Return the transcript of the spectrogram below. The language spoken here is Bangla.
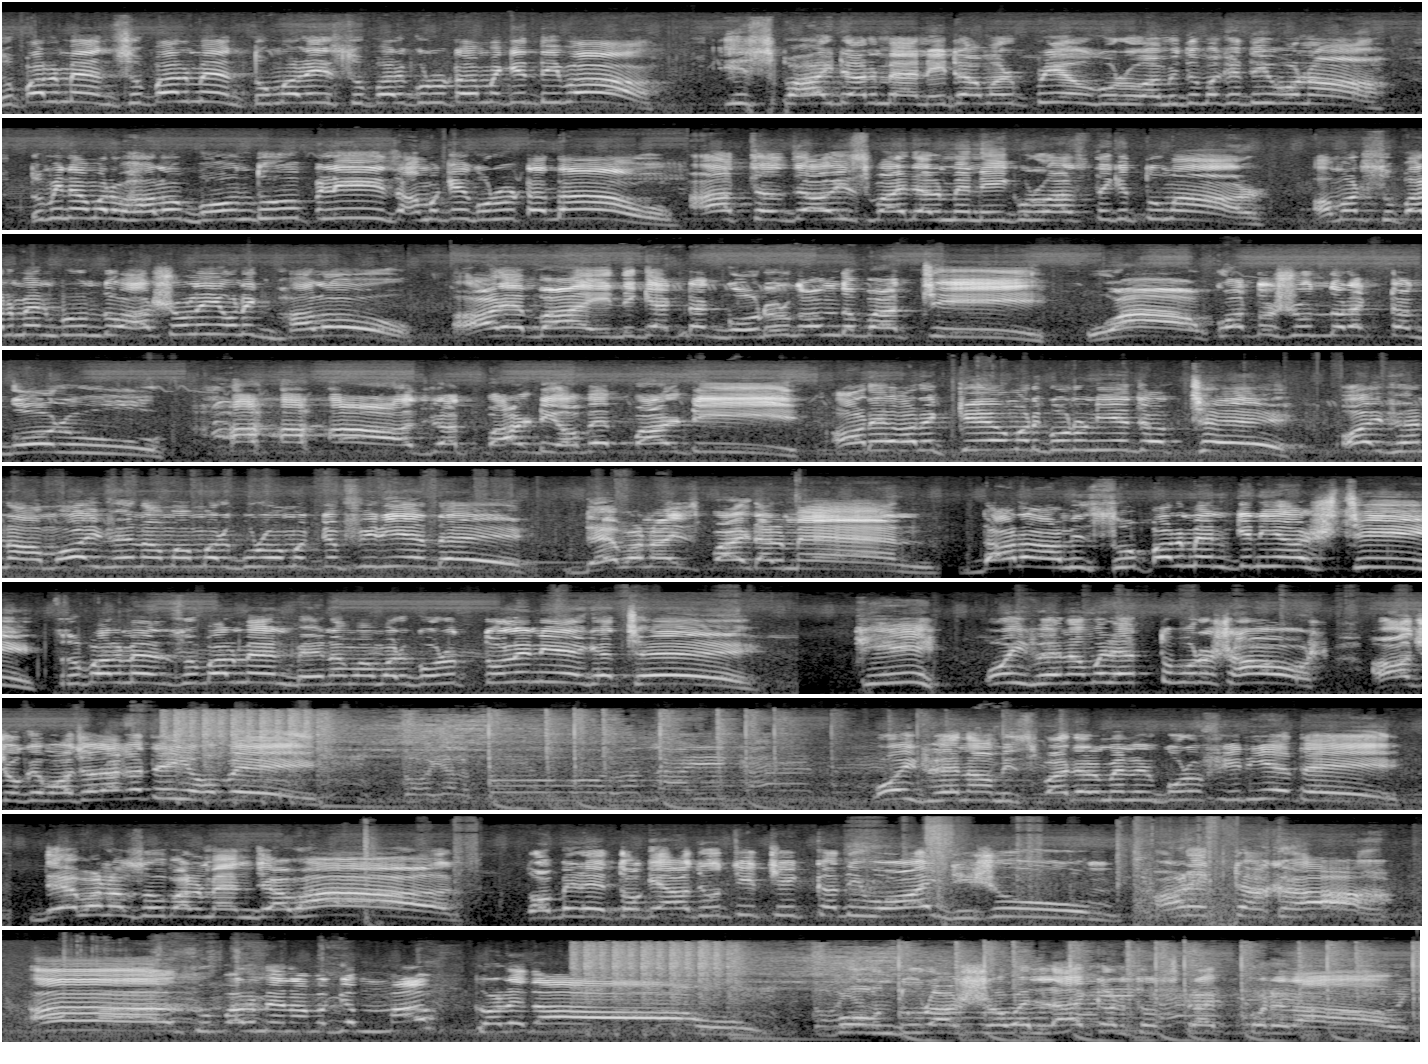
সুপারম্যান সুপারম্যান, তোমার এই সুপার গুরুটা আমাকে দিবা? স্পাইডারম্যান, এটা আমার প্রিয় গুরু, আমি তোমাকে দিব না। তুমি না আমার ভালো বন্ধু, প্লিজ আমাকে গরুটা দাও। আচ্ছা যাও স্পাইডারম্যান, এই গরু আজ থেকে তোমার। আমার সুপারম্যান বন্ধু আসলেই অনেক ভালো। আরে ভাই, এদিকে একটা গরুর গন্ধ পাচ্ছি। ওয়াও, কত সুন্দর একটা গরু। আজ পার্টি হবে, পার্টি। আরে আরে, কে আমার গরু নিয়ে যাচ্ছে? ওই ভেনাম ওই ভেনাম আমার গরু আমাকে ফিরিয়ে দে। দেব না স্পাইডারম্যান। দাঁড়া, আমি সুপারম্যানকে নিয়ে আসছি। সুপারম্যান সুপারম্যান, ভেনাম আমার গরু তুলে নিয়ে গেছে। কি? ওই ভেনামের এত বড় সাহস? আজ ওকে মজা দেখাতেই হবে। ওই ভেনাম স্পাইডারম্যানের গরু ফিরিয়ে দে। দেব না সুপারম্যান ভাগ তবে রে? তোকে আজ উচিত শিক্ষা দিব, ওই ঢিসুম আরেক টাকা। আ, সুপারম্যান, আমাকে মাফ করে দাও। বন্ধুরা, সবাই লাইক আর সাবস্ক্রাইব করে দাও।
